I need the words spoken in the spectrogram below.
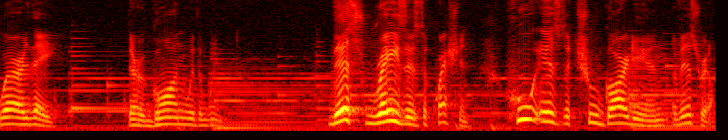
Where are they? They're gone with the wind. This raises the question, who is the true guardian of Israel?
